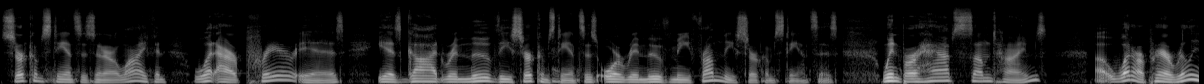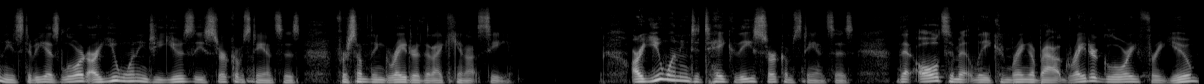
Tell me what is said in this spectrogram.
circumstances in our life, and what our prayer is, is God, remove these circumstances or remove me from these circumstances. When perhaps sometimes uh, what our prayer really needs to be is Lord, are you wanting to use these circumstances for something greater that I cannot see? Are you wanting to take these circumstances that ultimately can bring about greater glory for you,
